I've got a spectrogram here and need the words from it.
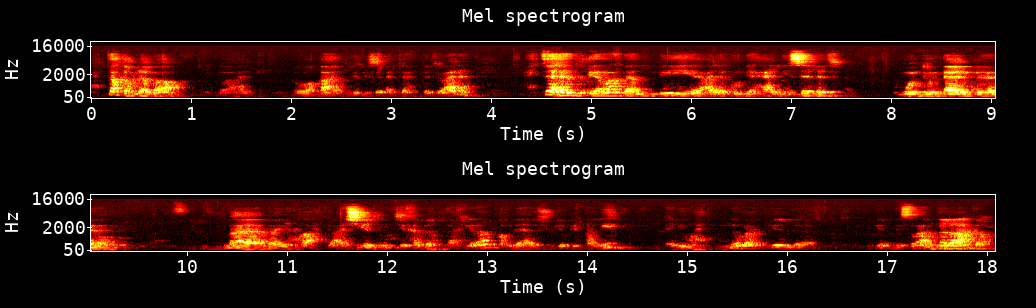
حتى قبل ما ما وقع الذي ساتحدث عنه حتى هذه الإرادة اللي على كل حال اللي سالت منذ الآن مع ما يوقع حتى عشية الانتخابات الأخيرة قبلها شوية بقليل يعني واحد النوع ديال ديال الإصرار. عندنا هكا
